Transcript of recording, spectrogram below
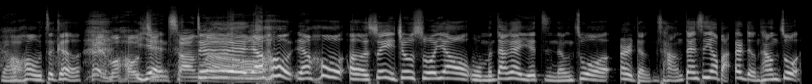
然后这个 看有没有好也金仓啦对对对，哦然后然后呃，所以就说要我们大概也只能做二等舱，但是要把二等舱做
